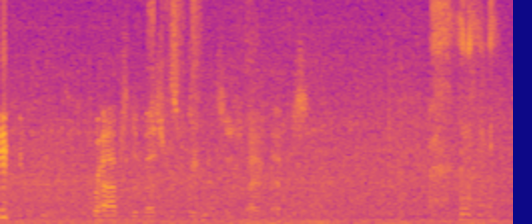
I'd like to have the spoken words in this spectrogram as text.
Perhaps the best experiences I've ever seen.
